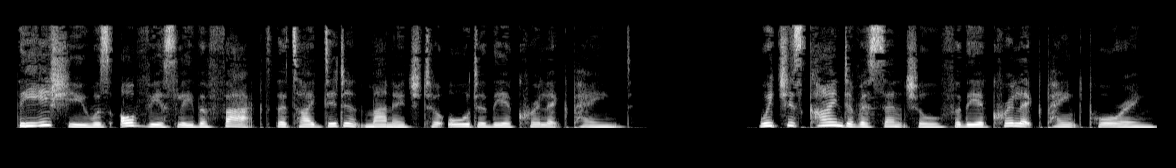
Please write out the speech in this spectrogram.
The issue was obviously the fact that I didn't manage to order the acrylic paint. Which is kind of essential for the acrylic paint pouring.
